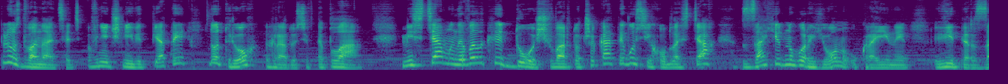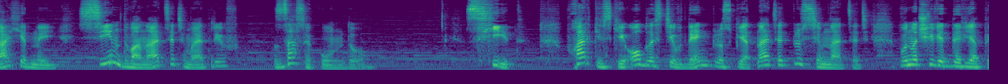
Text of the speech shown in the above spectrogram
плюс 12, в нічні від 5 до 3 градусів тепла. Місцями невеликий дощ варто чекати в усіх областях західного регіону України. Вітер західний 7-12 метрів за секунду. Схід в Харківській області в день плюс 15 плюс 17, вночі від 9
